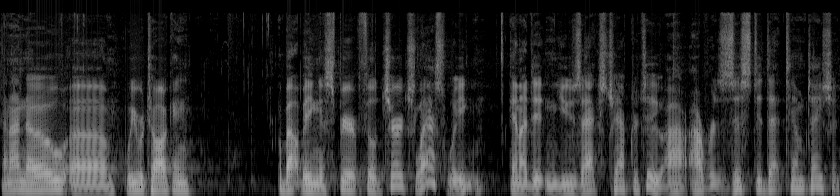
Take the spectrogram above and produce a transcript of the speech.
And I know uh, we were talking about being a spirit filled church last week, and I didn't use Acts chapter 2. I, I resisted that temptation.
